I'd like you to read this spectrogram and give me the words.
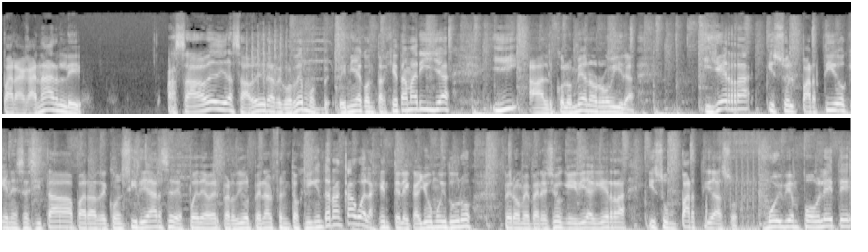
para ganarle a Saavedra, Saavedra, recordemos, venía con tarjeta amarilla, y al colombiano Rovira. Y Guerra hizo el partido que necesitaba para reconciliarse después de haber perdido el penal frente a O'Higgins de Rancagua. La gente le cayó muy duro, pero me pareció que hoy día Guerra hizo un partidazo. Muy bien Poblete,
